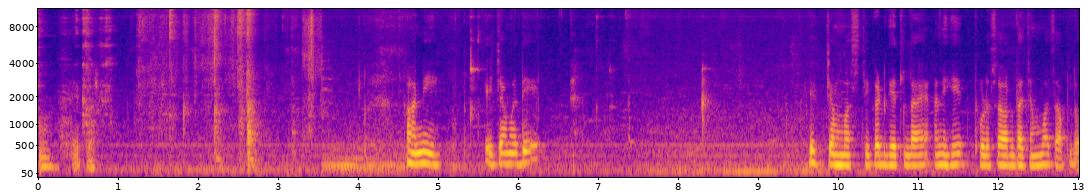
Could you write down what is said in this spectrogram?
हं, हे कर आणि याच्यामध्ये एक चम्मच तिखट घेतलं आहे आणि हे थोडंसं अर्धा चम्मच आपलं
